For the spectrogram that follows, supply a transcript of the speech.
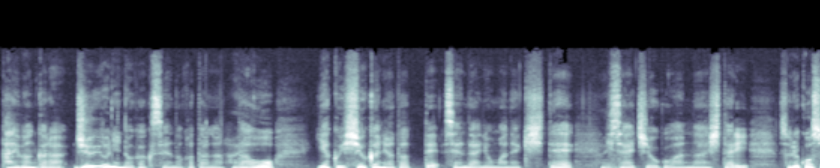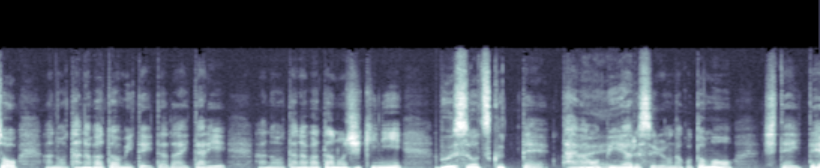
台湾から14人の学生の方々を約1週間にわたって仙台にお招きして被災地をご案内したりそれこそあの七夕を見ていただいたりあの七夕の時期にブースを作って台湾を PR するようなこともしていて、は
